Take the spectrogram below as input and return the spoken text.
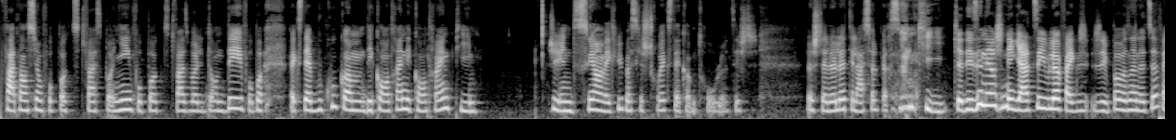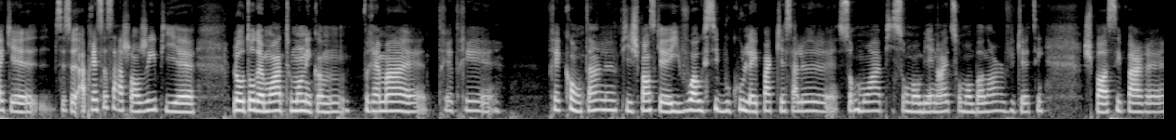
fais attention faut pas que tu te fasses pogner faut pas que tu te fasses voler ton dé faut pas. Fait que c'était beaucoup comme des contraintes des contraintes. Puis j'ai eu une discussion avec lui parce que je trouvais que c'était comme trop là tu Là, j'étais là, là, t'es la seule personne qui, qui, a des énergies négatives, là, fait que j'ai pas besoin de ça. Fait que, c'est ça. Après ça, ça a changé, puis euh, là, autour de moi, tout le monde est comme vraiment euh, très, très, très content, là. Puis je pense qu'il voit aussi beaucoup l'impact que ça a sur moi, puis sur mon bien-être, sur mon bonheur, vu que, tu sais, je suis passée par euh,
